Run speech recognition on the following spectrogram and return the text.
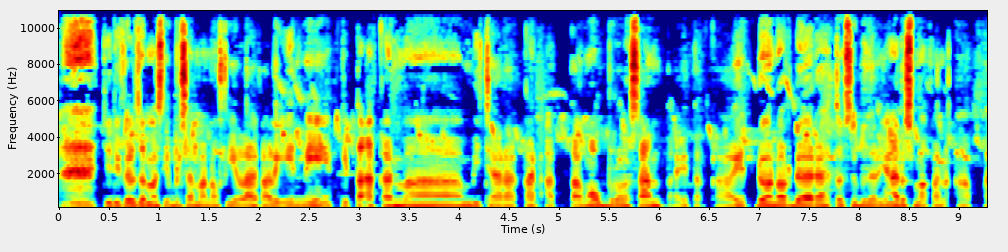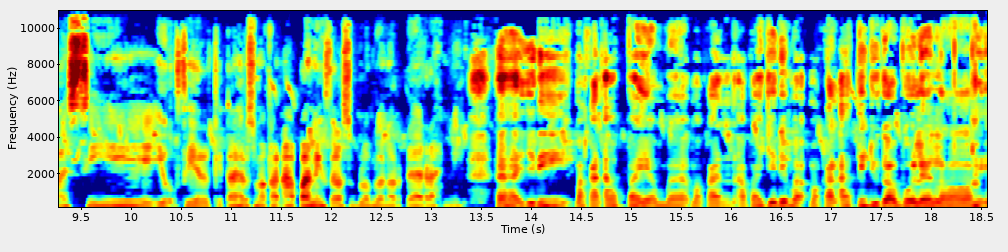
Jadi Filza masih bersama Novila. Kali ini kita akan membicarakan atau ngobrol santai terkait donor darah tuh sebenarnya harus makan apa sih? Yuk Phil, kita harus harus makan apa nih Vel sebelum donor darah nih? Jadi makan apa ya Mbak? Makan apa aja deh Mbak? Makan ati juga boleh loh. eh,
